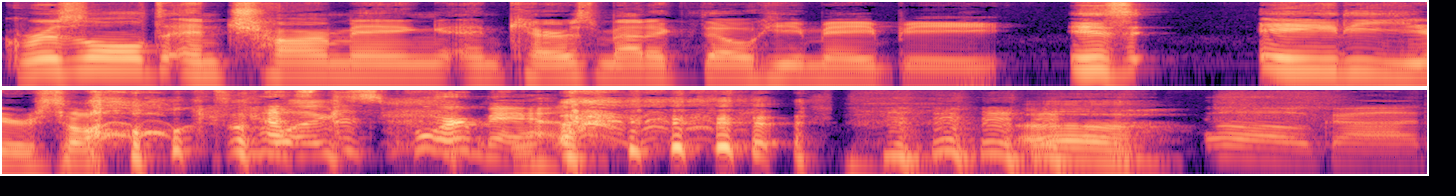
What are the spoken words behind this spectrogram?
grizzled and charming and charismatic though he may be is 80 years old Yes, Like- this poor man. uh, Oh God.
